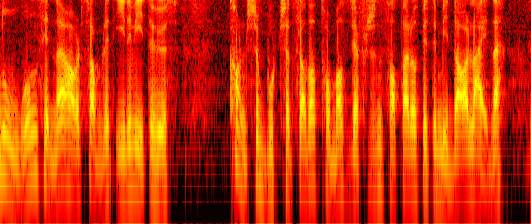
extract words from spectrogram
noensinne har vært samlet i Det hvite hus. Kanskje bortsett fra da Thomas Jefferson satt her og spiste middag aleine.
